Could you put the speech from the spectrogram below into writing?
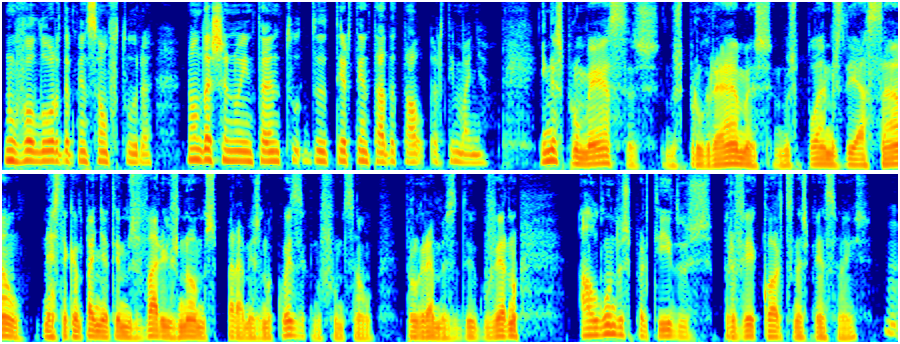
no valor da pensão futura. Não deixa, no entanto, de ter tentado a tal artimanha. E nas promessas, nos programas, nos planos de ação, nesta campanha temos vários nomes para a mesma coisa, que no fundo são programas de governo. Algum dos partidos prevê cortes nas pensões? Hum,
